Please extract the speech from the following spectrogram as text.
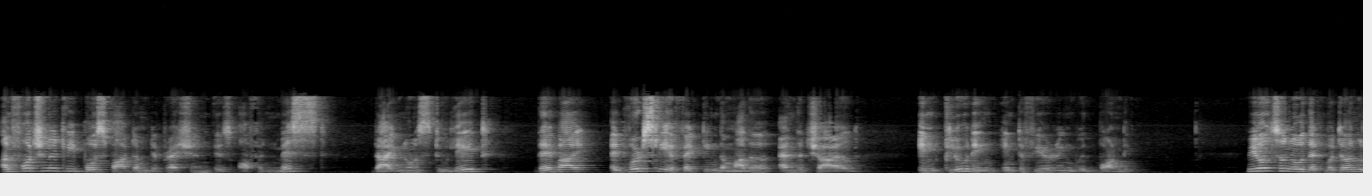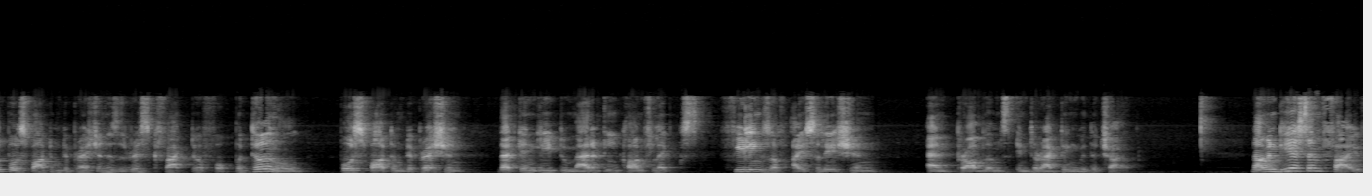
Unfortunately, postpartum depression is often missed, diagnosed too late, thereby adversely affecting the mother and the child, including interfering with bonding. We also know that maternal postpartum depression is a risk factor for paternal postpartum depression that can lead to marital conflicts, feelings of isolation, and problems interacting with the child. Now in DSM-5,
